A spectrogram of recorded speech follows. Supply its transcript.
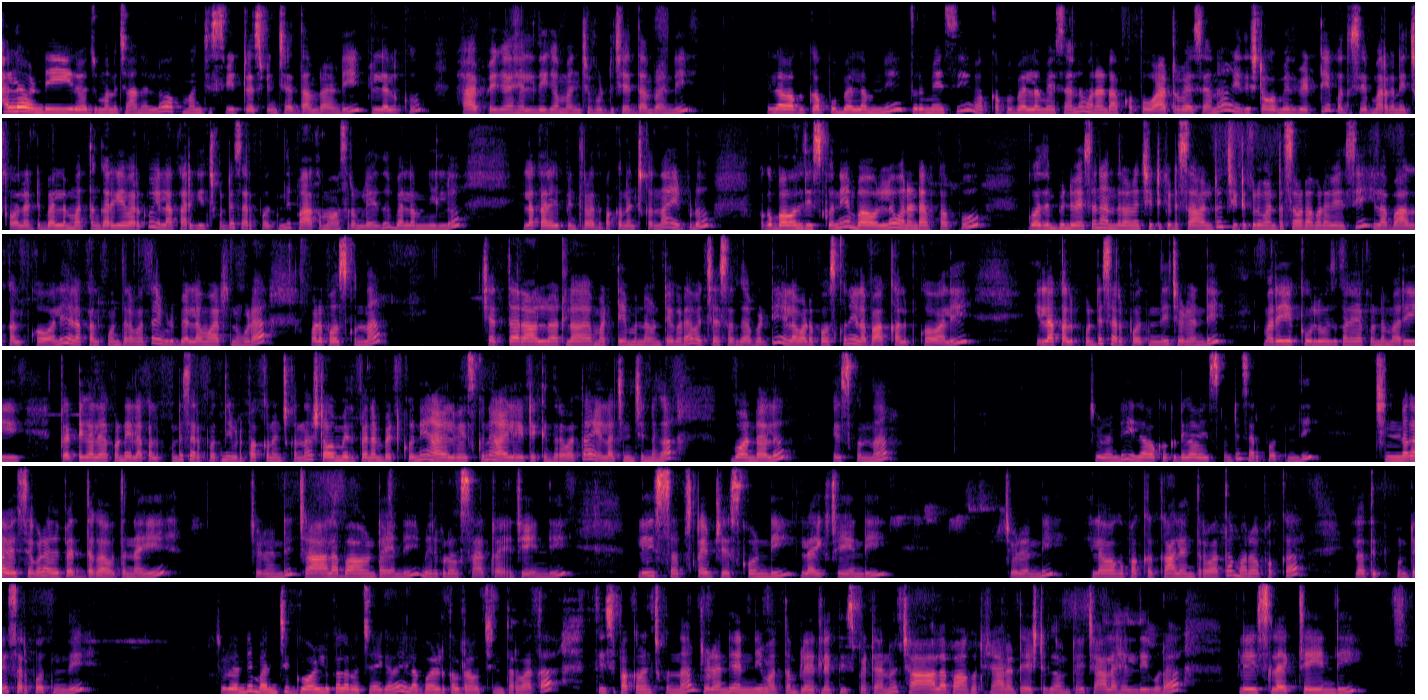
Hello అండి ఈరోజు మన ఛానల్లో ఒక మంచి స్వీట్ రెసిపీని చేద్దాం రండి. పిల్లలకు హ్యాపీగా హెల్తీగా మంచి ఫుడ్ చేద్దాం రండి. ఇలా ఒక కప్పు బెల్లంని తురిమేసి ఒక కప్పు బెల్లం వేసాను one and half cup water వేసాను. ఇది స్టవ్ మీద పెట్టి కొద్దిసేపు మరగనిచ్చుకోవాలంటే బెల్లం మొత్తం కరిగే వరకు ఇలా కరిగించుకుంటే సరిపోతుంది. పాకం అవసరం లేదు. బెల్లం నీళ్ళు ఇలా కరిగిపోయిన తర్వాత పక్కన ఉంచుకుందాం. ఇప్పుడు ఒక బౌల్ తీసుకొని బౌల్లో వన్ అండ్ హాఫ్ కప్పు గోధుమ పిండి వేసాను. అందులోనే చిటికెడు సాల్ట్ చిటికెడు వంట సోడా కూడా వేసి ఇలా బాగా కలుపుకోవాలి. ఇలా కలుపుకున్న తర్వాత ఇప్పుడు బెల్లం వాటర్ని కూడా వడపోసుకుందాం. చెత్త రాళ్ళు అట్లా మట్టి ఏమన్నా ఉంటే కూడా వచ్చేస్తుంది కాబట్టి ఇలా వడపోసుకొని ఇలా బాగా కలుపుకోవాలి. ఇలా కలుపుకుంటే సరిపోతుంది. చూడండి మరీ ఎక్కువ లూజ్గా లేకుండా మరీ గట్టిగా లేకుండా ఇలా కలుపుకుంటే సరిపోతుంది. ఇప్పుడు పక్కన ఉంచుకుందాం. స్టవ్ మీద పెనం పెట్టుకొని ఆయిల్ వేసుకుని ఆయిల్ హీట్ ఎక్కిన తర్వాత ఇలా చిన్న చిన్నగా బోండాలు వేసుకుందాం. చూడండి ఇలా ఒక్కొక్కటిగా వేసుకుంటే సరిపోతుంది. చిన్నగా వేస్తే కూడా అవి పెద్దగా అవుతున్నాయి. చూడండి చాలా బాగుంటాయండి. మీరు కూడా ఒకసారి ట్రై చేయండి. ప్లీజ్ సబ్స్క్రైబ్ చేసుకోండి లైక్ చేయండి. చూడండి ఇలా ఒక పక్క కాలిన తర్వాత మరో పక్క ఇలా తిప్పుకుంటే సరిపోతుంది. చూడండి మంచి గోల్డ్ కలర్ వచ్చాయి కదా. ఇలా గోల్డ్ కలర్ వచ్చిన తర్వాత తీసి పక్కన ఉంచుకుందాం. చూడండి అన్నీ మొత్తం ప్లేట్లోకి తీసి పెట్టాను. చాలా బాగా చాలా టేస్ట్గా ఉంటాయి చాలా హెల్దీ కూడా. ప్లీజ్ లైక్ చేయండి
